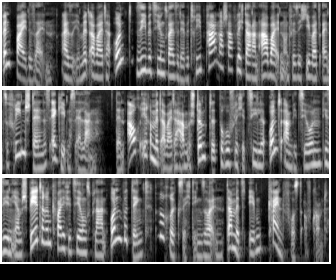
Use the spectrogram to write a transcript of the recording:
wenn beide Seiten, also Ihr Mitarbeiter und Sie bzw. der Betrieb, partnerschaftlich daran arbeiten und für sich jeweils ein zufriedenstellendes Ergebnis erlangen. Denn auch ihre Mitarbeiter haben bestimmte berufliche Ziele und Ambitionen, die sie in ihrem späteren Qualifizierungsplan unbedingt berücksichtigen sollten, damit eben kein Frust aufkommt.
